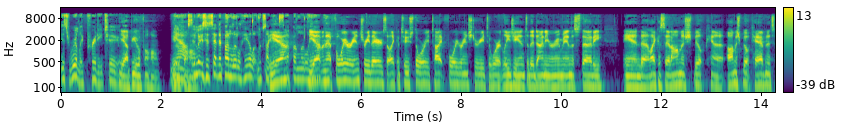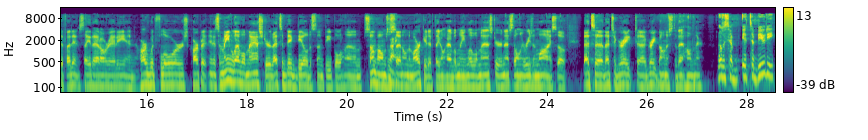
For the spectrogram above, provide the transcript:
It's really pretty too. Yeah, beautiful home. Beautiful Yeah. So home. is set up on a little hill? It looks like it's yeah, up on a little yeah, hill. Yeah, and that foyer entry there is like a two-story type foyer entry to where it leads you into the dining room and the study. And uh, like I said, Amish built ca- Amish built cabinets, if I didn't say that already, and hardwood floors, carpet, and it's a main level master. That's a big deal to some people. Um, some homes will Right. set on the market if they don't have a main level master, and that's the only reason why. So that's a that's a great uh, great bonus to that home there. Well, it's a it's a beauty,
